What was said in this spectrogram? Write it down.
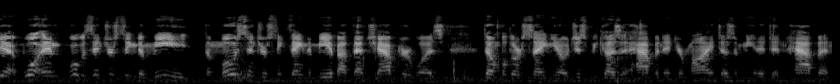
Yeah, well, and what was interesting to me, the most interesting thing to me about that chapter was Dumbledore saying, you know, just because it happened in your mind doesn't mean it didn't happen,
